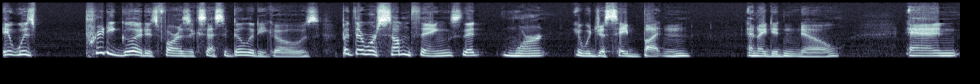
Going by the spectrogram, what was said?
it was pretty good as far as accessibility goes, but there were some things that weren't, it would just say button and I didn't know. And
